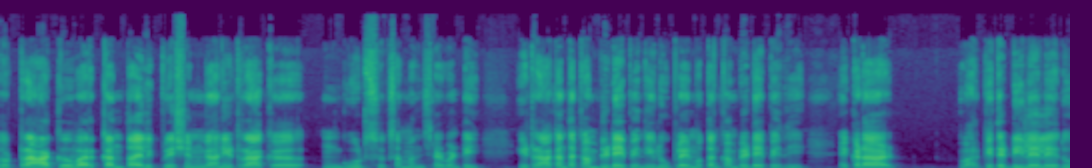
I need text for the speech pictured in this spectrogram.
సో ట్రాక్ వర్క్ అంతా ఎలక్ట్రీషియన్ కానీ ట్రాక్ గూడ్స్కి సంబంధించినటువంటి ఈ ట్రాక్ అంతా కంప్లీట్ అయిపోయింది. ఈ లూప్ లైన్ మొత్తం కంప్లీట్ అయిపోయింది. ఎక్కడ వర్క్ అయితే డిలే లేదు.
